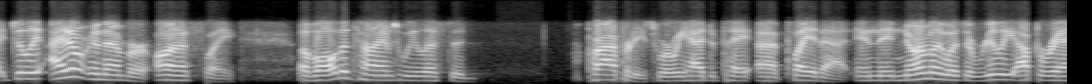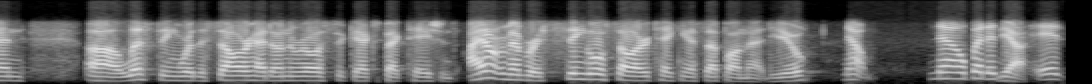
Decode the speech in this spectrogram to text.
I, Julie, I don't remember honestly of all the times we listed properties where we had to pay uh, play that, and then normally was a really upper end uh, listing where the seller had unrealistic expectations. I don't remember a single seller taking us up on that. Do you? No, no, but it yeah. it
